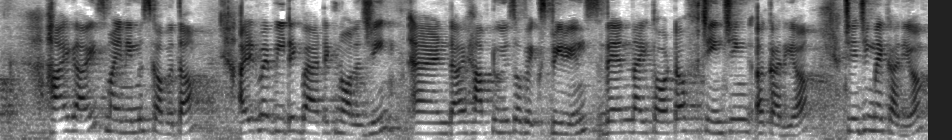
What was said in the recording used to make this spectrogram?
you Hi guys, my name is Kavitha. I did my BTech Biotechnology and I have two years of experience. Then I thought of changing a career, changing my career.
